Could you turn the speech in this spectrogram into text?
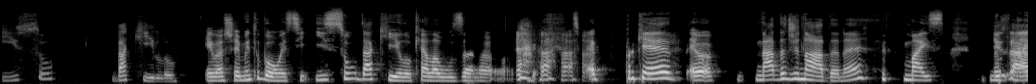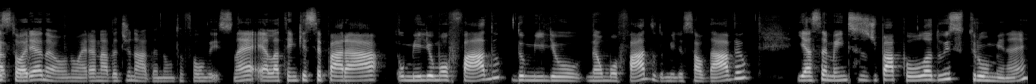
isso daquilo. Eu achei muito bom esse isso daquilo que ela usa. No... é porque é, é, nada de nada, né? Mas no, na história não, não era nada de nada, não tô falando isso, né? Ela tem que separar o milho mofado do milho não mofado, do milho saudável, e as sementes de papoula do estrume, né?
